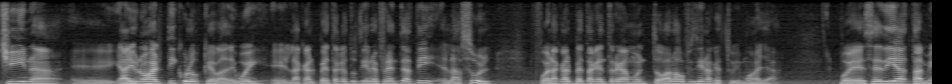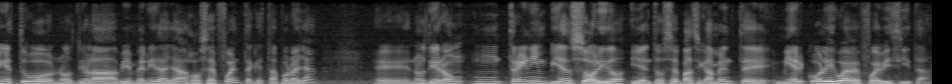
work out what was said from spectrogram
China. hay unos artículos que, va de güey, la carpeta que tú tienes frente a ti, el azul, fue la carpeta que entregamos en todas las oficinas que estuvimos allá. Pues ese día también estuvo, nos dio la bienvenida allá José Fuente, que está por allá. Eh, nos dieron un training bien sólido y entonces básicamente miércoles y jueves fue visita.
